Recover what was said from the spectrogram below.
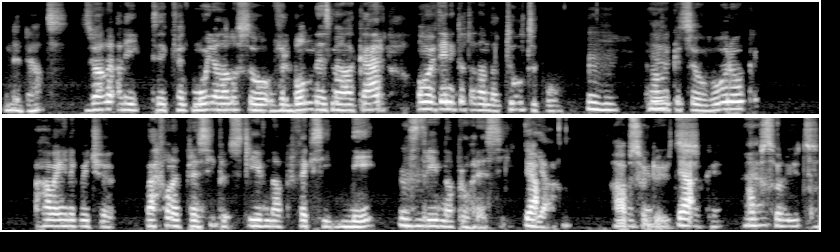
Inderdaad. Het is wel, allee, ik vind het mooi dat alles zo verbonden is met elkaar, om uiteindelijk tot aan dat doel te komen. Mm -hmm. En als ja. ik het zo hoor ook, gaan we eigenlijk een beetje weg van het principe streven naar perfectie. Nee, mm -hmm. streven naar progressie. Ja, ja. absoluut. Okay. Ja, okay. ja, absoluut.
